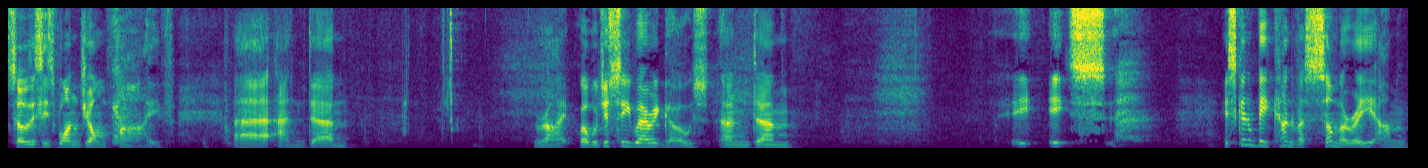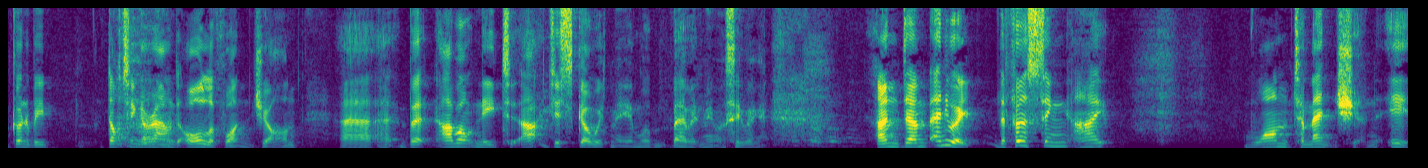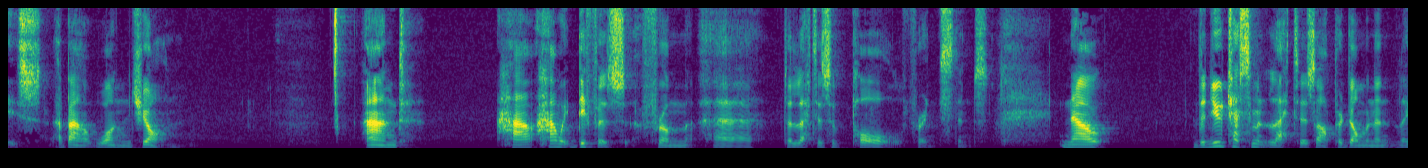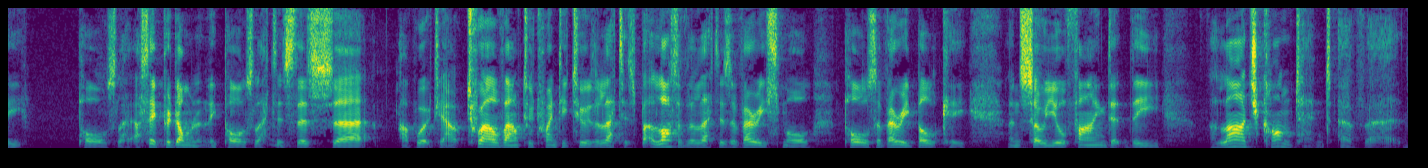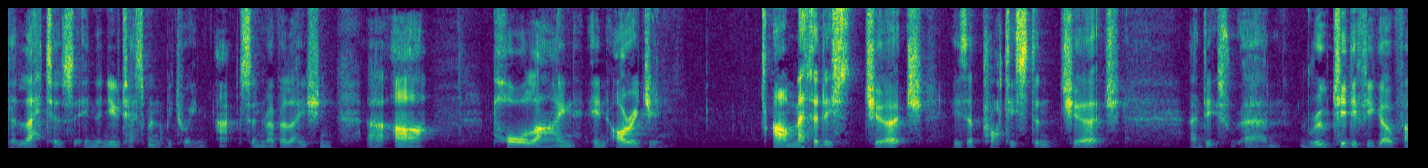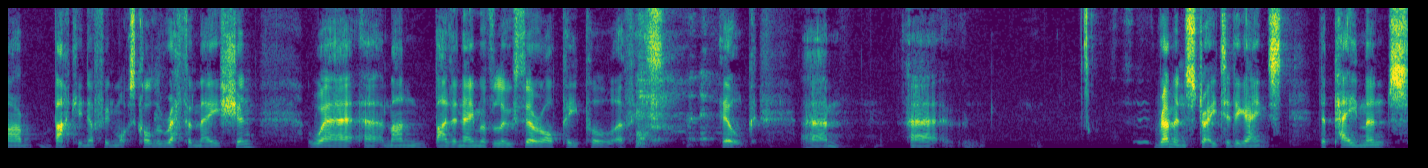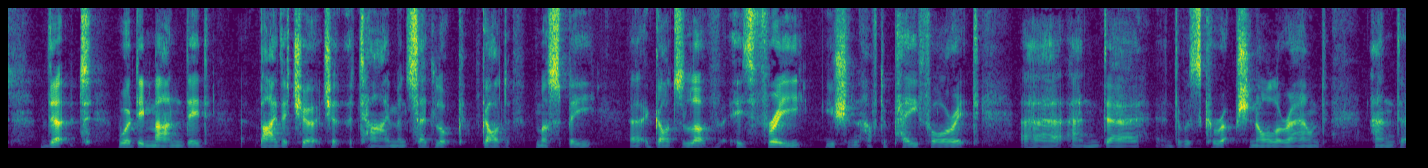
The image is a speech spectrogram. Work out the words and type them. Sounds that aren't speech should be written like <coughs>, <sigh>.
So this is 1 John 5. Uh, and, um, right, well, we'll just see where it goes. And um, it, it's, it's going to be kind of a summary. I'm going to be dotting around all of 1 John. Uh, but I won't need to. Uh, just go with me and we'll bear with me. We'll see where we go. And um, anyway, the first thing I want to mention is about 1 John and how, how it differs from uh, the letters of Paul, for instance. Now, the New Testament letters are predominantly Paul's letters. I say predominantly Paul's letters. There's, uh, I've worked out 12 out of 22 of the letters, but a lot of the letters are very small. Paul's are very bulky, and so you'll find that the a large content of uh, the letters in the New Testament between Acts and Revelation uh, are Pauline in origin. Our Methodist Church is a Protestant church, and it's um, rooted, if you go far back enough, in what's called the Reformation, where uh, a man by the name of Luther or people of his ilk um, uh, remonstrated against the payments that were demanded by the church at the time and said, look, God must be, uh, God's love is free, you shouldn't have to pay for it. Uh, and, uh, and there was corruption all around. And uh,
